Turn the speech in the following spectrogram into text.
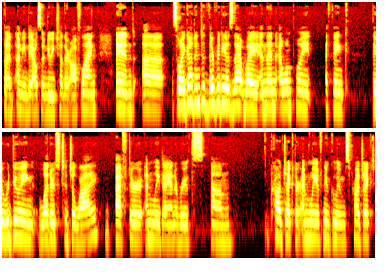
But I mean, they also knew each other offline. And uh, so I got into their videos that way. And then at one point, I think they were doing Letters to July after Emily Diana Ruth's um, project or Emily of New Gloom's project,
